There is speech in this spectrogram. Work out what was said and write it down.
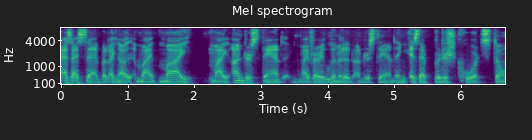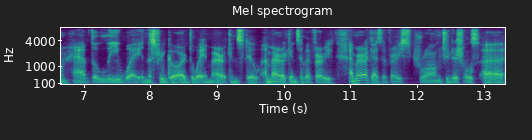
as I said, but like you know, my my my understanding, my very limited understanding, is that British courts don't have the leeway in this regard the way Americans do. Americans have a very America has a very strong judicial uh,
